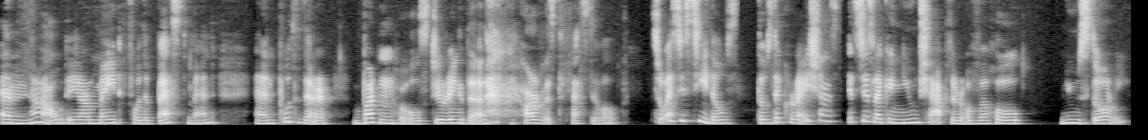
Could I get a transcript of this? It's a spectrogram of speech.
And now they are made for the best men and put their buttonholes during the harvest festival. So as you see those those decorations, it's just like a new chapter of a whole new story.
